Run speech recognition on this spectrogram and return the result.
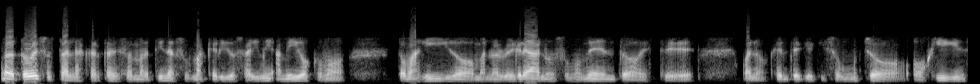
bueno, todo eso está en las cartas de San Martín a sus más queridos ami- amigos como Tomás Guido, Manuel Belgrano en su momento, este, bueno, gente que quiso mucho, o Higgins,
